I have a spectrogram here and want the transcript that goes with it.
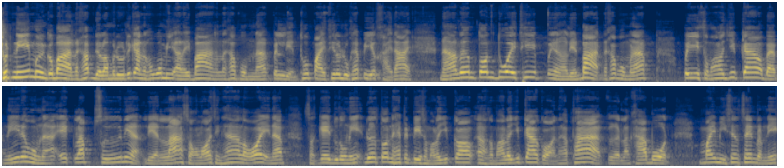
ชุดนี้หมื่นกว่าบาทนะครับ เดี๋ยวเรามาดูด้วยกันนะครับว่ามีอะไรบ้างนะครับผมนะเป็นเหรียญทั่วไปที่เราดูแค่ปีก็ขายได้นะเริ่มต้นด้วยที่เอ่อเหรียญบาทนะครับผมนะ ปี2529 แบบนี้นะผมนะ X รับซื้อเนี่ยเหรียญละ 200ถึง500นะครับ สังเกตดูตรงนี้เริ่มต้นให้เป็นปี2529อ่า2529 ก่อนนะครับ ถ้าเกิดราคาโบสไม่มีเส้นๆ แบบนี้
